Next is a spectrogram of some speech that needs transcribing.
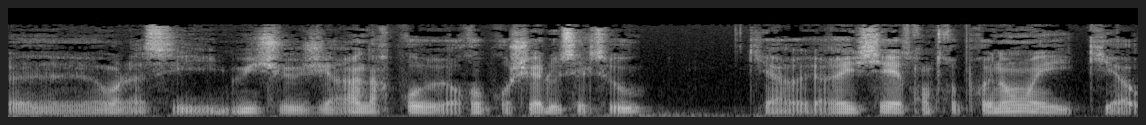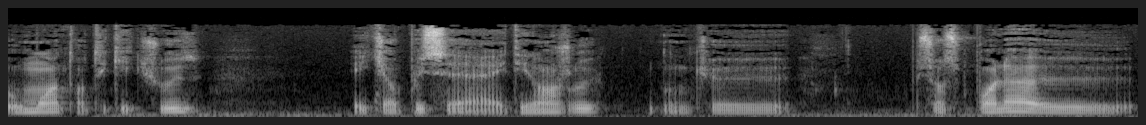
Euh, voilà, c'est lui, j'ai rien à repro- reprocher à Lo Celso, qui a réussi à être entreprenant et qui a au moins tenté quelque chose, et qui en plus a été dangereux. Donc sur ce point-là, euh,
